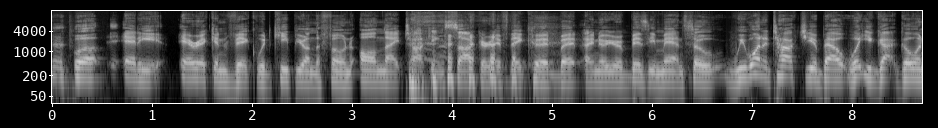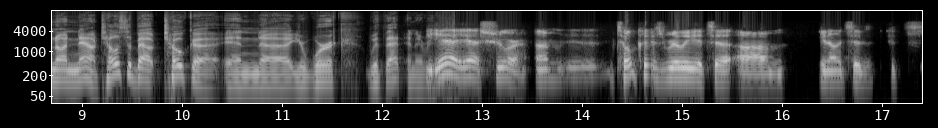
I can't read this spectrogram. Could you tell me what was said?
Well, Eddie, Eric, and Vic would keep you on the phone all night talking soccer if they could, but I know you're a busy man. So we want to talk to you about what you got going on now. Tell us about Toca and uh, your work with that and everything. Yeah, yeah, sure. Um, uh, Toca is really it's a um, you know it's a it's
